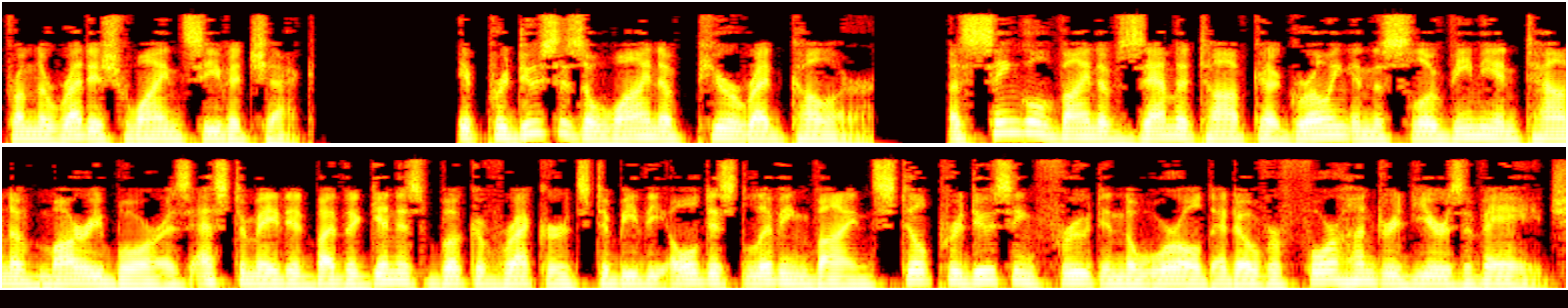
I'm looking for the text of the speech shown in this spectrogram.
from the reddish wine Cviček. It produces a wine of pure red color. A single vine of Zamatovka growing in the Slovenian town of Maribor is estimated by the Guinness Book of Records to be the oldest living vine still producing fruit in the world at over 400 years of age.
